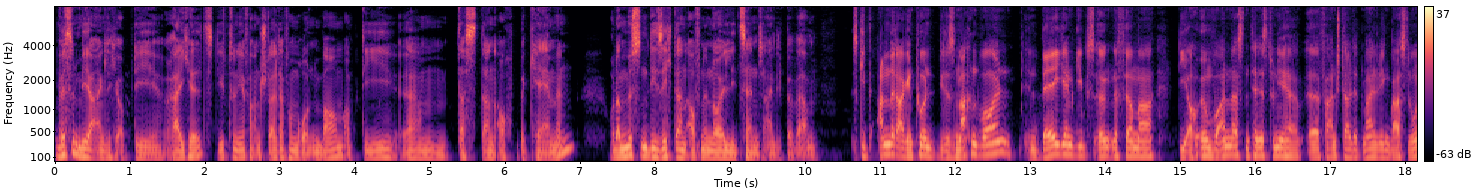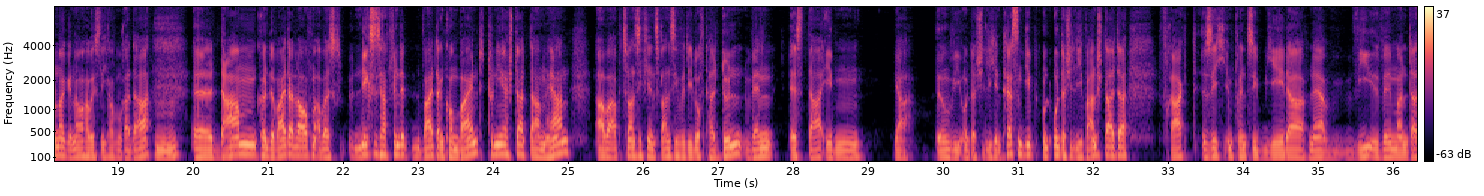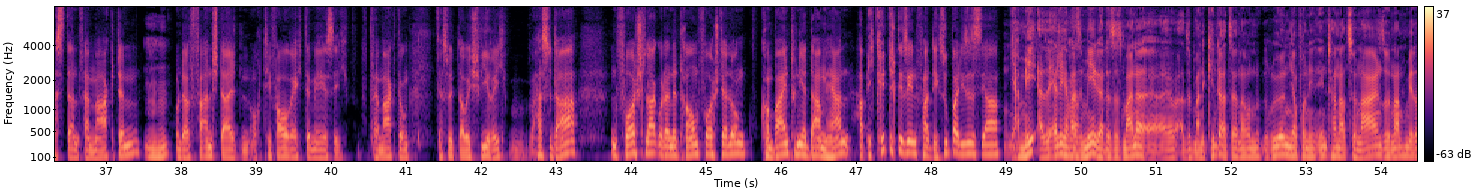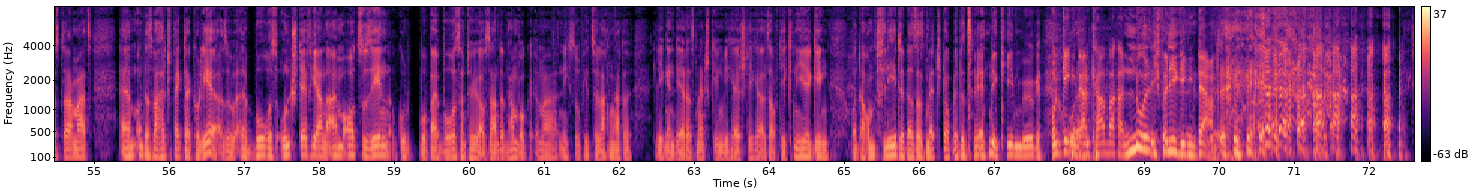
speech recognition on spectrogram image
Wissen wir eigentlich, ob die Reichels, die Turnierveranstalter vom Roten Baum, ob die ähm, das dann auch bekämen? Oder müssen die sich dann auf eine neue Lizenz eigentlich bewerben? Es gibt andere Agenturen, die das machen wollen. In Belgien gibt es irgendeine Firma, die auch irgendwo anders ein Tennisturnier äh, veranstaltet, meinetwegen Barcelona, genau, habe ich es nicht auf dem Radar. Mhm. Äh, Damen könnte weiterlaufen, aber es, nächstes Jahr findet weiter ein Combined-Turnier statt, Damen-Herren, aber ab 2024 wird die Luft halt dünn, wenn es da eben, ja, irgendwie unterschiedliche Interessen gibt und unterschiedliche Veranstalter, fragt sich im Prinzip jeder, naja, wie will man das dann vermarkten mhm. oder veranstalten, auch TV-Rechte mäßig, Vermarktung. Das wird, glaube ich, schwierig. Hast du da ein Vorschlag oder eine Traumvorstellung? Combine-Turnier Damen-Herren, habe ich kritisch gesehen, fand ich super dieses Jahr. Ja, me also ehrlicherweise ja. mega. Das ist meine, äh, also meine Kindheitserinnerungen rühren ja von den Internationalen, so nannten wir das damals. Ähm, und das war halt spektakulär. Also äh, Boris und Steffi an einem Ort zu sehen. Gut, wobei Boris natürlich auf Sand in Hamburg immer nicht so viel zu lachen hatte. Legendär das Match gegen Michael Sticher, als er auf die Knie ging und darum flehte, dass das Match doch bitte zu Ende gehen möge. Und gegen oder Bernd Karbacher, null, ich verliere gegen Bernd.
